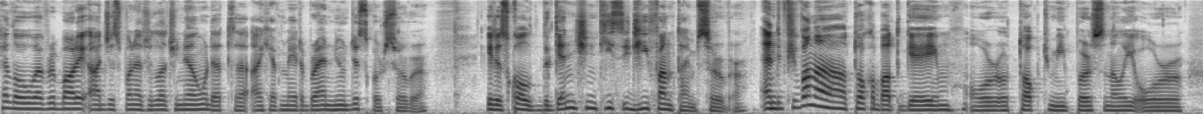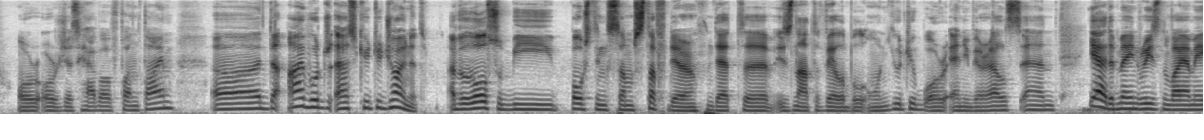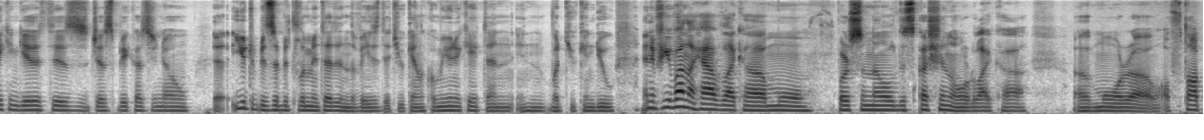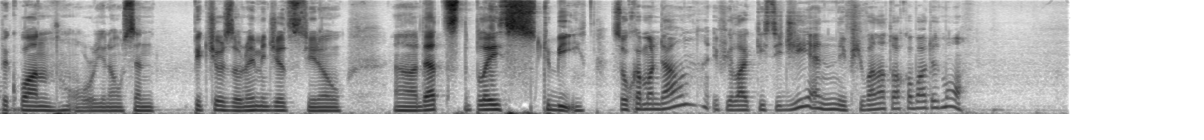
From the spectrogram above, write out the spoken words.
Hello everybody, I just wanted to let you know that uh, I have made a brand new Discord server. It is called the Genshin TCG Funtime server. And if you wanna talk about the game or talk to me personally or or, or just have a fun time, uh, I would ask you to join it. I will also be posting some stuff there that uh, is not available on YouTube or anywhere else and yeah the main reason why I'm making it is just because you know uh, YouTube is a bit limited in the ways that you can communicate and in what you can do and if you wanna have like a more personal discussion or like a, a more uh, off-topic one or you know send pictures or images you know uh, that's the place to be. So come on down if you like TCG and if you wanna talk about it more.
